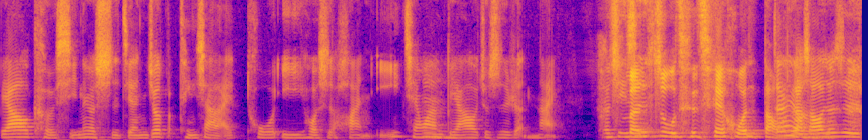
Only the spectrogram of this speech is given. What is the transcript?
不要可惜那个时间，你就停下来脱衣或是换衣，千万不要就是忍耐，尤其是闷住直接昏倒。对，有时候就是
